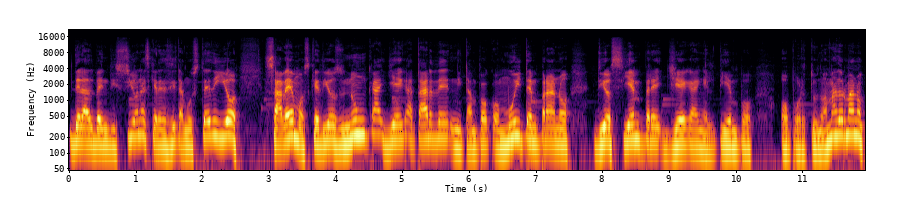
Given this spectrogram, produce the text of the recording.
de las bendiciones que necesitan. Usted y yo sabemos que Dios nunca llega tarde ni tampoco muy temprano. Dios siempre llega en el tiempo oportuno. Amado hermano,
